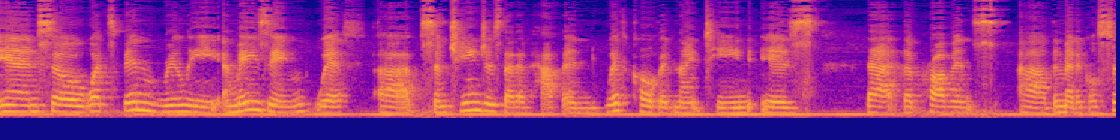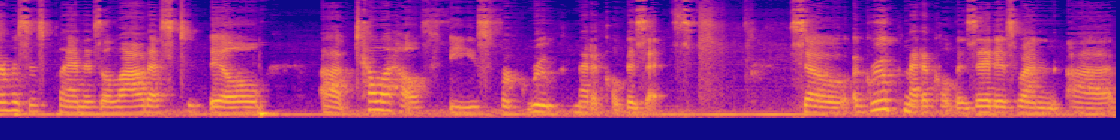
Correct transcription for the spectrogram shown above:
And so what's been really amazing with uh, some changes that have happened with COVID-19 is that the province, uh, the medical services plan has allowed us to bill uh, telehealth fees for group medical visits. So a group medical visit is when uh,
